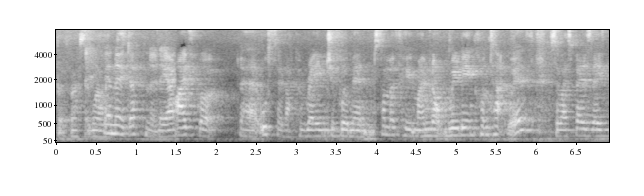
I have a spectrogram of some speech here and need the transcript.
but for us it works. Yeah, no, definitely. I've got uh, also like a range of women, some of whom I'm not really in contact with. So I suppose they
